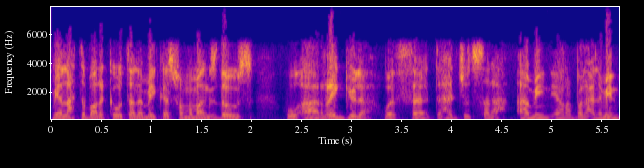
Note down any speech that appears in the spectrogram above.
May Allah tabaraka wa ta'ala make us from amongst those who are regular with uh, tahajjud salah. Ameen ya rabbal alameen.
